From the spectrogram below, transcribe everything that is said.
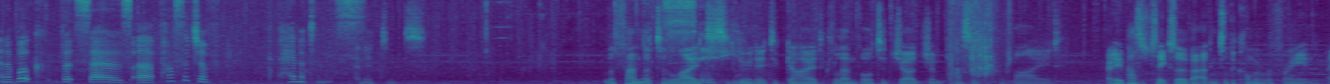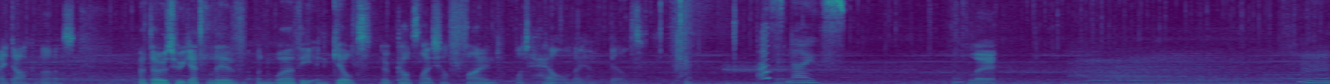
And a book that says a passage of penitence. Penitence. Lathander to light, see. Lune to guide, Kelemvor to judge, and passage provide. A new passage takes over, adding to the common refrain, a dark verse. For those who yet live unworthy in guilt, no god's light shall find what hell they have built. That's nice. Lovely. Hmm.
